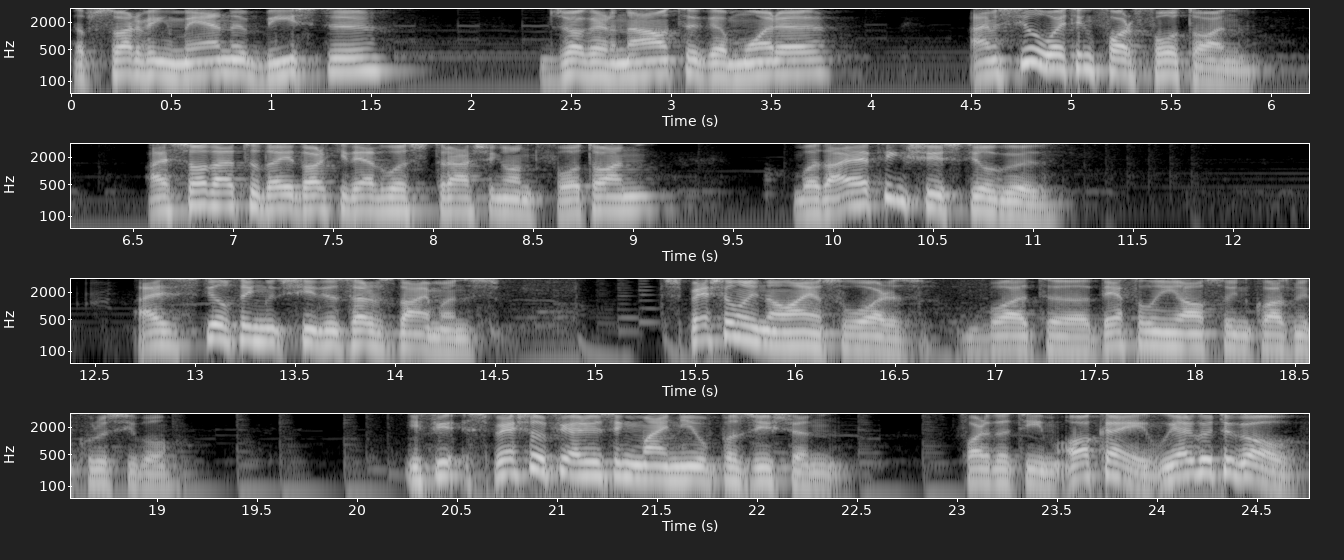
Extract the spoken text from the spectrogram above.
Absorbing Man, Beast, Juggernaut, Gamora. I'm still waiting for Photon. I saw that today Dorky Dad was trashing on Photon, but I think she's still good. I still think she deserves diamonds. Especially in Alliance Wars, but uh, definitely also in Cosmic Crucible. If you, especially if you are using my new position for the team. Okay, we are good to go.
